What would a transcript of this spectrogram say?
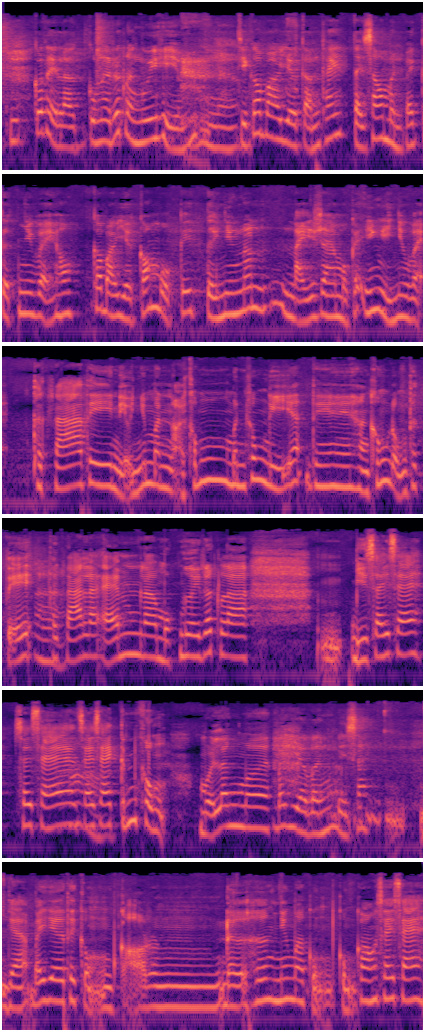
Có thể là cũng là rất là nguy hiểm. Dạ. chị có bao giờ cảm thấy tại sao mình phải cực như vậy không? Có bao giờ có một cái tự nhiên nó nảy ra một cái ý nghĩ như vậy? Thực ra thì nếu như mình nói không mình không nghĩ á, thì hẳn không đúng thực tế. À. thực ra là em là một người rất là ừ, bị say xe say xe À. say xe kinh khủng. Mỗi lần mà bây giờ vẫn bị sai dạ bây giờ thì cũng có đỡ hơn nhưng mà cũng cũng còn say xe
